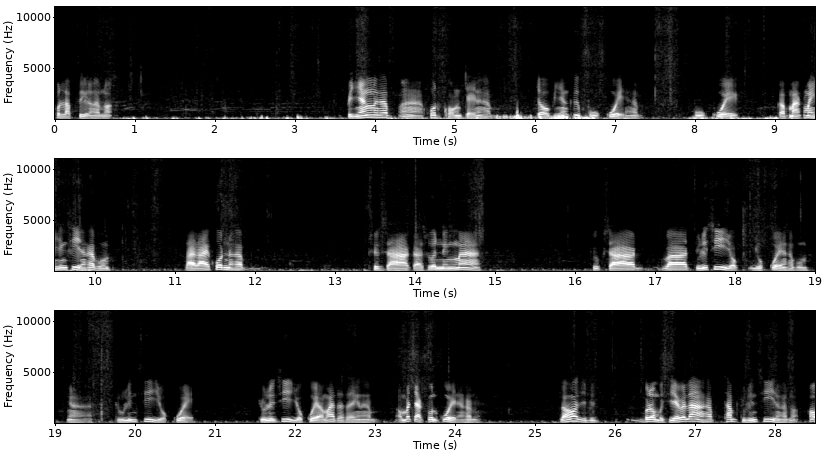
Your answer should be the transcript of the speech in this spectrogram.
คนรับซื้อนะครับเนาะเป็นยังนะครับ อ่า โคตรของใจนะครับ เจ้าเป็นยังคือปลูกกล้วยนะครับ ปลูกกล้วยกับหมากไม้ยังซี่นะครับผม หลายๆคนนะครับ ศึกษากับส่วนหนึ่งมาศึกษาว่าจุลินทรีย์หยกหยกกล้วยครับผมอ่าจุลินทรีย์หยกกล้วย จุลินทรีย์หยกกล้วยเอามาจากไหนนะครับ เอามาจากต้นกล้วยนะครับเนี่ยแล้วจะไปบ่ต้องไปเสียเวลาครับทำจุลินทรีย์นะครับเนาะเอา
